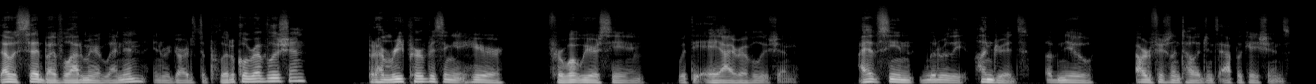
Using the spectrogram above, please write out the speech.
That was said by Vladimir Lenin in regards to political revolution, but I'm repurposing it here for what we are seeing with the AI revolution. I have seen literally hundreds of new artificial intelligence applications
